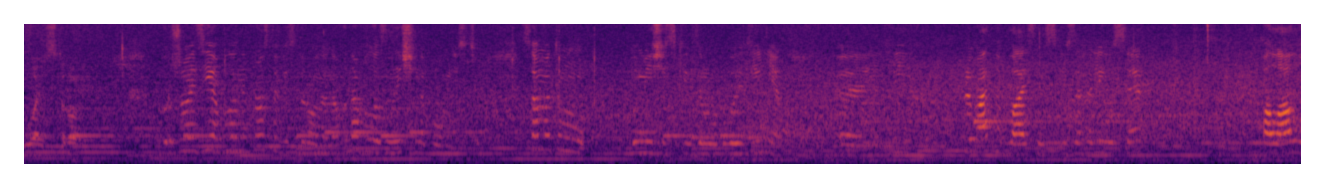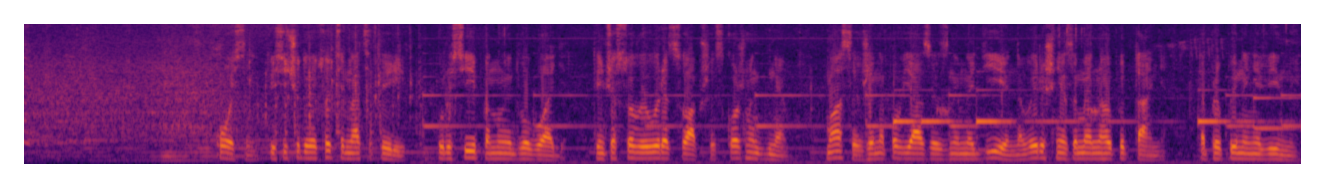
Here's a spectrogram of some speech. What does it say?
була відсторонена. Буржуазія була не просто відсторонена, вона була знищена повністю. Саме тому поміщицькі землеволодіння, е, приватна власність і взагалі усе палало. Осінь, 1917 рік. У Росії панує двовладдя. Тимчасовий уряд слабший з кожним днем. Маси вже не пов'язують з ним надії на вирішення земельного питання та припинення війни.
